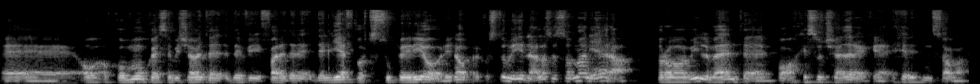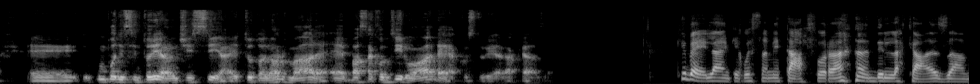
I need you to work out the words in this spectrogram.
eh, o, o, comunque semplicemente devi fare delle, degli effort superiori no, per costruirla. Alla stessa maniera probabilmente può anche succedere che insomma eh, un po' di sintonia non ci sia, è tutto normale e basta continuare a costruire la casa. Che bella anche questa metafora della casa.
